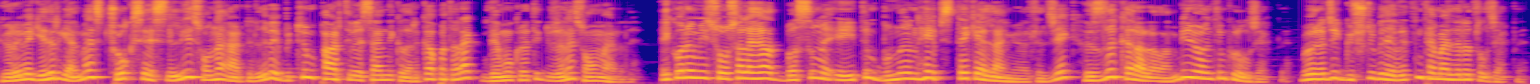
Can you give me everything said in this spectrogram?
Göreve gelir gelmez çok sesliliği sona erdirdi ve bütün parti ve sendikaları kapatarak demokratik düzene son verdi. Ekonomi, sosyal hayat, basın ve eğitim bunların hepsi tek elden yönetilecek, hızlı karar alan bir yönetim kurulacaktı. Böylece güçlü bir devletin temelleri atılacaktı.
